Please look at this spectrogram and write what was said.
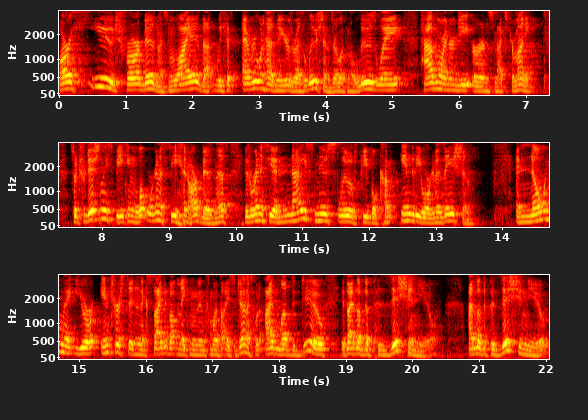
are huge for our business. And why is that? Because everyone has New Year's resolutions. They're looking to lose weight, have more energy, earn some extra money. So, traditionally speaking, what we're gonna see in our business is we're gonna see a nice new slew of people come into the organization. And knowing that you're interested and excited about making an income with Isagenix, what I'd love to do is I'd love to position you. I'd love to position you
